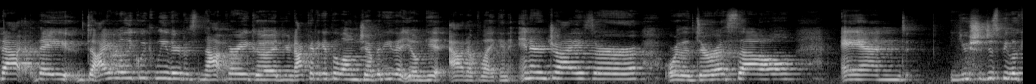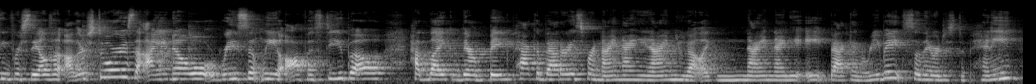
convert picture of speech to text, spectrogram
that they die really quickly, they're just not very good. You're not gonna get the longevity that you'll get out of like an Energizer or the Duracell, and you should just be looking for sales at other stores. I know recently Office Depot had like their big pack of batteries for $9.99. You got like $9.98 back in rebates, so they were just a penny.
